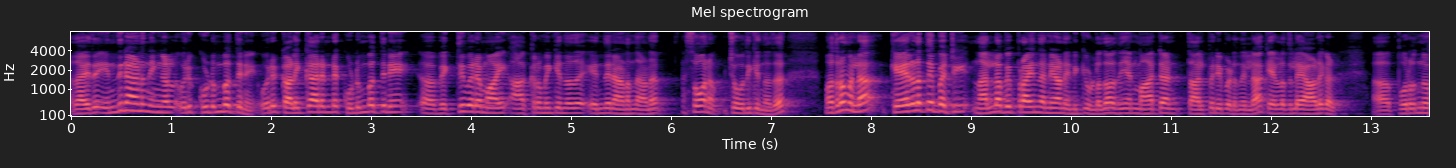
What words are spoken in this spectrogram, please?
അതായത് എന്തിനാണ് നിങ്ങൾ ഒരു കുടുംബത്തിനെ ഒരു കളിക്കാരന്റെ കുടുംബത്തിനെ വ്യക്തിപരമായി ആക്രമിക്കുന്നത് എന്തിനാണെന്നാണ് സോനം ചോദിക്കുന്നത്. മാത്രമല്ല കേരളത്തെ പറ്റി നല്ല അഭിപ്രായം തന്നെയാണ് എനിക്കുള്ളത്. അത് ഞാൻ മാറ്റാൻ താല്പര്യപ്പെടുന്നില്ല. കേരളത്തിലെ ആളുകൾ പുറന്നു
